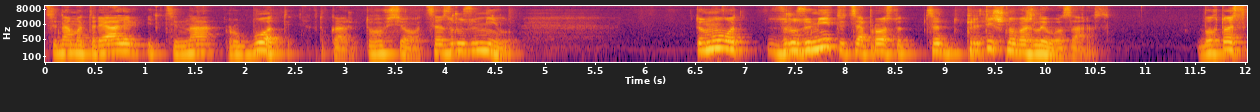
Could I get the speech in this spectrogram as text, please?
ціна матеріалів і ціна роботи, як то кажуть, того всього. Це зрозуміло. Тому от зрозуміти це просто це критично важливо зараз. Бо хтось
